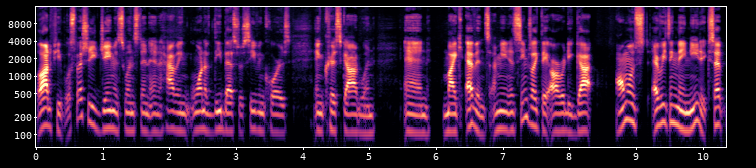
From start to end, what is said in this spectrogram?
a lot of people, especially Jameis Winston, and having one of the best receiving cores in Chris Godwin and Mike Evans. I mean, it seems like they already got almost everything they need, except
